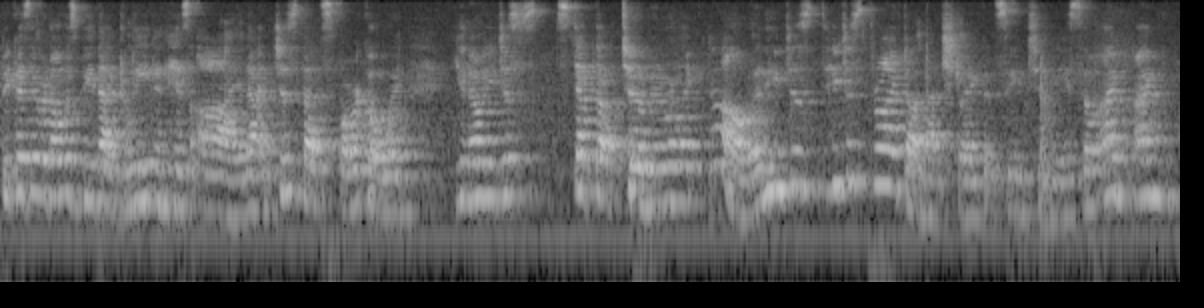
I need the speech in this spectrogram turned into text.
because there would always be that gleam in his eye, that just that sparkle when, you know, you just stepped up to him and we're like, no, and he just he just thrived on that strength. It seemed to me. So I'm I'm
